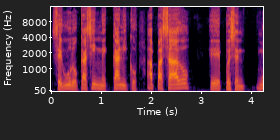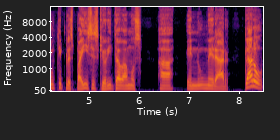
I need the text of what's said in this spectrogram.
seguro, casi mecánico. Ha pasado eh, pues en múltiples países que ahorita vamos a enumerar. Claro,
